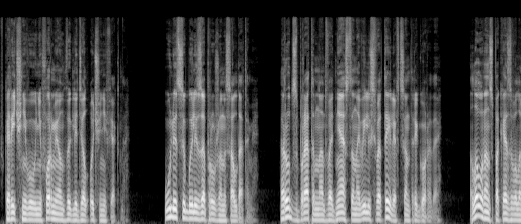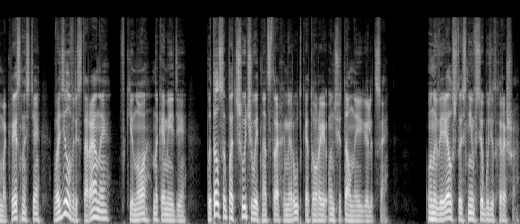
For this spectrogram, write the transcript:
В коричневой униформе он выглядел очень эффектно. Улицы были запружены солдатами. Рут с братом на два дня остановились в отеле в центре города. Лоуренс показывал им окрестности, водил в рестораны, в кино, на комедии, пытался подшучивать над страхами Рут, которые он читал на ее лице. Он уверял, что с ним все будет хорошо,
